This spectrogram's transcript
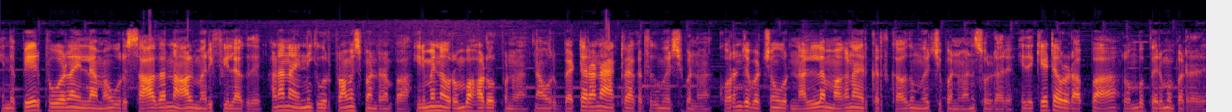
இந்த பேர் புகழெல்லாம் இல்லாம ஒரு சாதாரண ஆள் மாதிரி ஃபீல் ஆகுது. ஆனா நான் இன்னைக்கு ஒரு ப்ராமிஸ் பண்றேன்ப்பா. இனிமே நான் ரொம்ப ஹார்ட் ஒர்க் பண்ணுவேன். நான் ஒரு பெட்டரான ஆக்டர் ஆகிறதுக்கு முயற்சி பண்ணுவேன். குறைஞ்சபட்சம் ஒரு நல்ல மகனா இருக்கிறதுக்காவது முயற்சி பண்ணுவேன்னு சொல்றாரு. இதை கேட்ட அவரோட அப்பா ரொம்ப பெருமைப்படுறாரு.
